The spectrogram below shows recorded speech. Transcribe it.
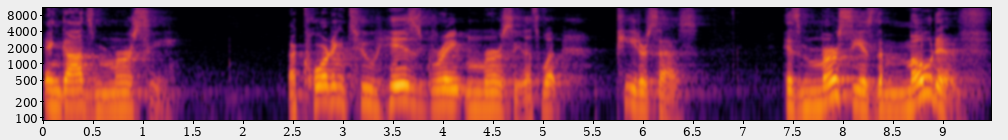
in God's mercy according to his great mercy. That's what Peter says. His mercy is the motive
